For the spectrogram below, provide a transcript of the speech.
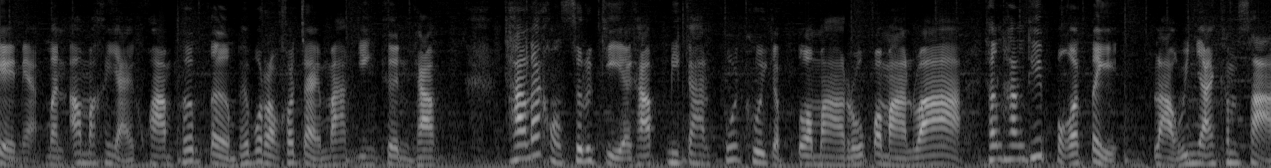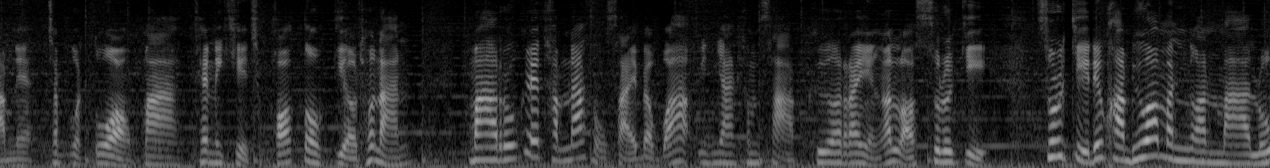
กๆเนี่ยมันเอามาขยายความเพิ่มเติมให้พวกเราเข้าใจมากยิ่งขึ้นครับ ทางด้านของซูรุกิครับมีการพูดคุยกับตัวมารุประมาณว่า ทั้งๆที่ปกติเหล่าวิญญาณคำสาปเนี่ยจะปรากฏตัวออกมาแค่ในเขตเฉพาะโตเกียวเท่านั้น มารุก็ทำหน้าสงสัยแบบว่าวิญญาณคำสาปคืออะไรอย่างนั้นหรอซูรุกิซูรุกิด้วยความที่ว่ามันงอนมารุ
